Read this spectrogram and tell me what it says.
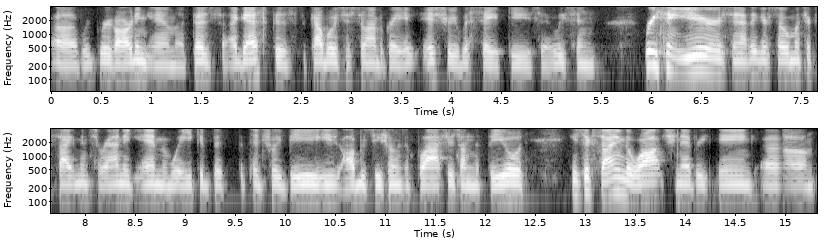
uh, regarding him. Because I guess because the Cowboys just don't have a great history with safeties, at least in recent years. And I think there's so much excitement surrounding him and where he could potentially be. He's obviously showing some flashes on the field. He's exciting to watch and everything. Um,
